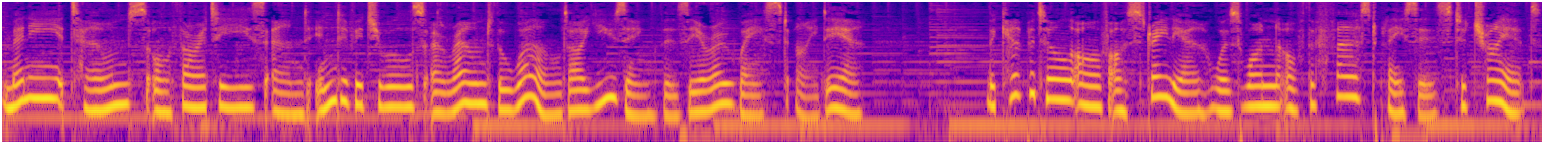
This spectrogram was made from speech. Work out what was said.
Many towns, authorities, and individuals around the world are using the zero waste idea. The capital of Australia was one of the first places to try it.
